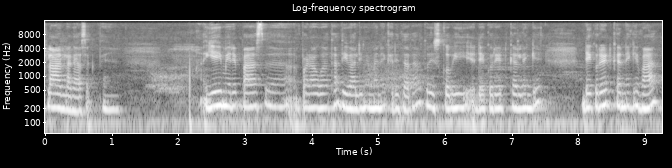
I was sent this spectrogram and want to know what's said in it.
फ्लावर लगा सकते हैं। ये मेरे पास पड़ा हुआ था, दिवाली में मैंने ख़रीदा था तो इसको भी डेकोरेट कर लेंगे। डेकोरेट करने के बाद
